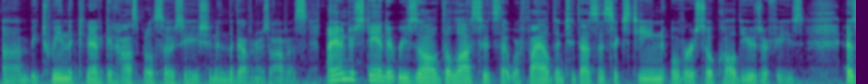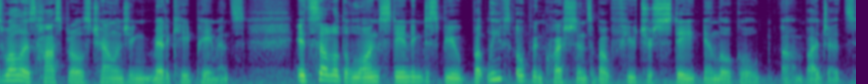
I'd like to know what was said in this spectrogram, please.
um, between the Connecticut Hospital Association and the governor's office. I understand it resolved the lawsuits that were filed in 2016 over so called user fees, as well as hospitals challenging Medicaid payments. It settled a long standing dispute, but leaves open questions about future state and local um, budgets.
